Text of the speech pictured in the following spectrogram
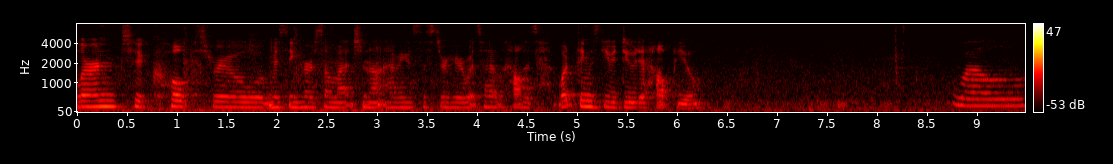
learned to cope through missing her so much and not having a sister here? What's how, how has, what things do you do to help you? Well,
